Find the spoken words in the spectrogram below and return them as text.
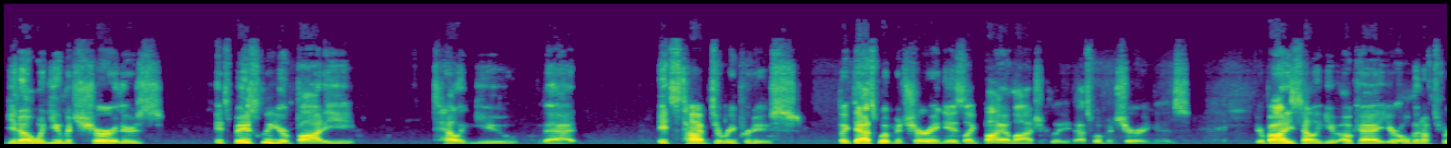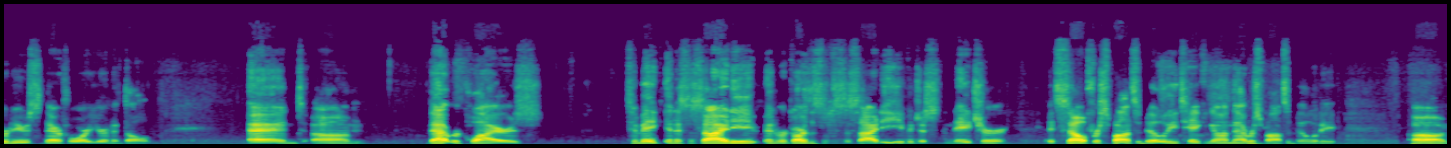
you know, when you mature, there's, it's basically your body telling you that it's time to reproduce. Like that's what maturing is, like biologically. That's what maturing is. Your body's telling you, okay, you're old enough to produce, therefore you're an adult. And um, that requires to make in a society, and regardless of society, even just nature itself, responsibility, taking on that responsibility, um,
